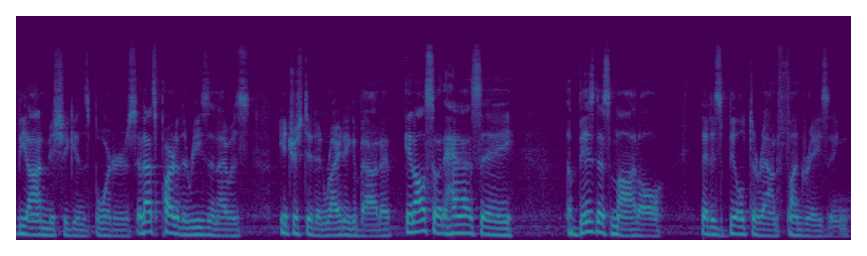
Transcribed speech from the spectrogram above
beyond Michigan's borders, and that's part of the reason I was interested in writing about it. And also, it has a a business model that is built around fundraising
